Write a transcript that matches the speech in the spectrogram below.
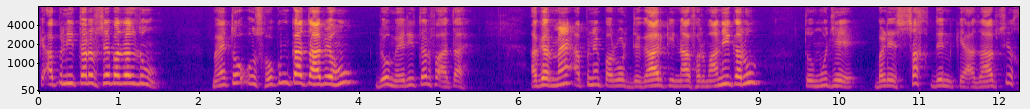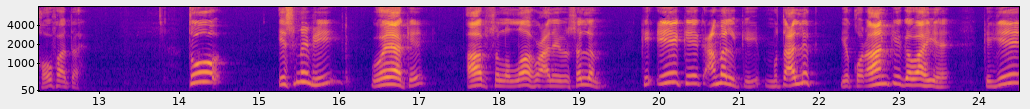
کہ اپنی طرف سے بدل دوں۔ میں تو اس حکم کا تابع ہوں جو میری طرف آتا ہے۔ اگر میں اپنے پروردگار کی نافرمانی کروں تو مجھے بڑے سخت دن کے عذاب سے خوف آتا ہے۔ تو اس میں بھی گویا کہ آپ صلی اللہ علیہ وسلم کی ایک ایک عمل کی متعلق یہ قرآن کی گواہی ہے کہ یہ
